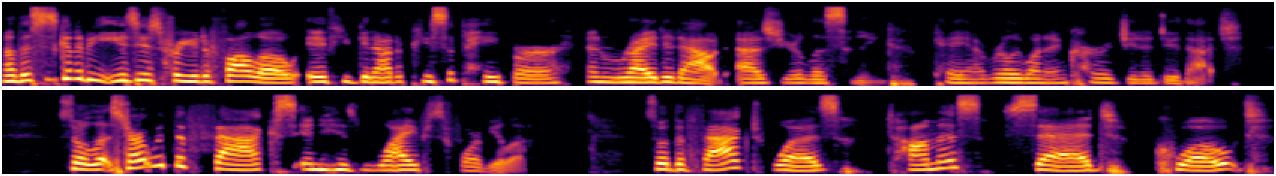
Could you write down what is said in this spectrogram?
Now, this is going to be easiest for you to follow if you get out a piece of paper and write it out as you're listening. Okay, I really want to encourage you to do that. So let's start with the facts in his wife's formula. So the fact was Thomas said, quote,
